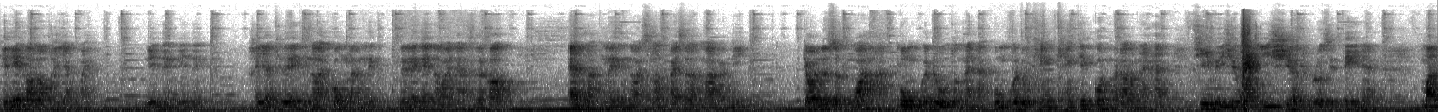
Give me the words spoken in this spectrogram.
ทีนี้เราลองขยับใหม่นิดหนึ่งนิดหนึ่งขยับทีเล็กทีน้อยโก่งหลังเล็กเล็กน้อยๆนะแล้วก็แอนหลังเล็กน้อยสลับไปสลับมาแบบนี้จนรู้สึกว่าปุ่มกระดูกตรงนั้นนะปุ่มกระดูกแข็งๆที่ก้นของเรานะฮะที่มีชื่อว่า ischial tuberosity เนี่ย มัน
